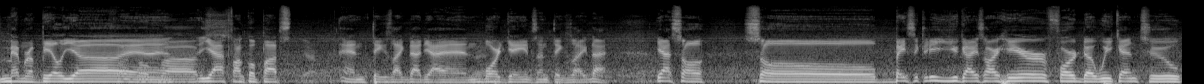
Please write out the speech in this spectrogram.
memorabilia and Pops. yeah, Funko Pops Yeah. and things like that. Yeah, and board games and things like that. Yeah, so so basically, you guys are here for the weekend to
